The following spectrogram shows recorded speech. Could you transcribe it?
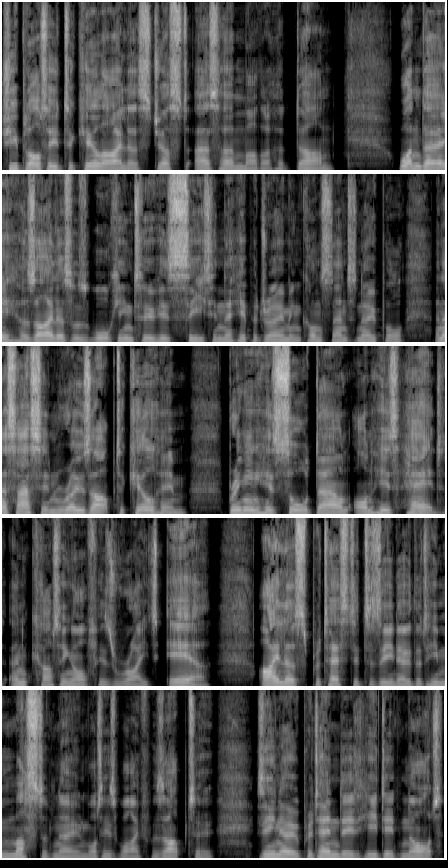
she plotted to kill Ilus just as her mother had done. One day, as Ilus was walking to his seat in the Hippodrome in Constantinople, an assassin rose up to kill him, bringing his sword down on his head and cutting off his right ear. Ilus protested to Zeno that he must have known what his wife was up to. Zeno pretended he did not,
